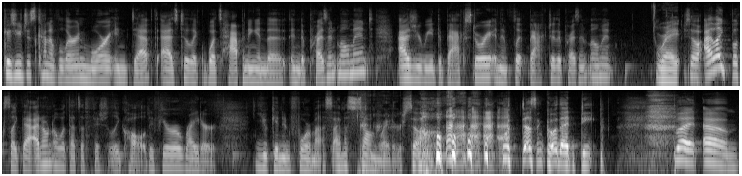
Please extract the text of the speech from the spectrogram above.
Because you just kind of learn more in depth as to like what's happening in the in the present moment as you read the backstory and then flip back to the present moment. Right. So I like books like that. I don't know what that's officially called. If you're a writer, you can inform us. I'm a songwriter, so it doesn't go that deep. But um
